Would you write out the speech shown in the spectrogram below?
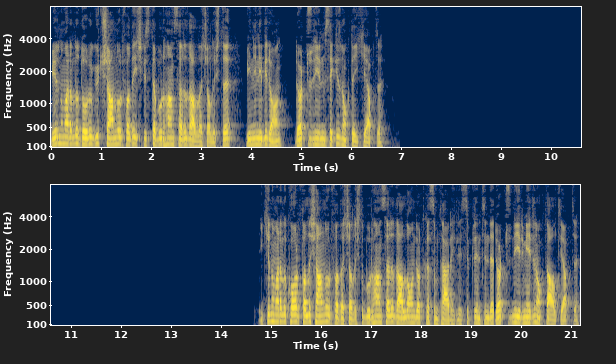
1 numaralı Doru Güç Şanlıurfa'da iç pistte Burhan Sarıdal'la çalıştı. 1000'ini 1.10, 428.2 yaptı. İki numaralı Korfalı Şanlıurfa'da çalıştı. Burhan Sarıdal'la 14 Kasım tarihli sprintinde 427.6 yaptı.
